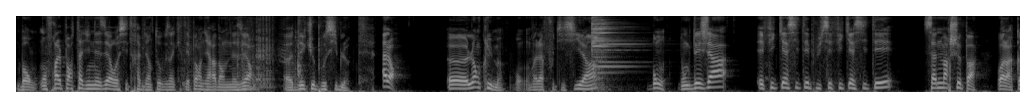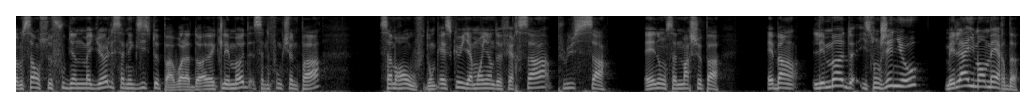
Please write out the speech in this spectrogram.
Bon, on fera le portail du Nether aussi très bientôt, vous inquiétez pas, on ira dans le Nether euh, dès que possible. Alors, euh, l'enclume. Bon, on va la foutre ici là. Bon, donc déjà, efficacité plus efficacité, ça ne marche pas. Voilà, comme ça on se fout bien de ma gueule, ça n'existe pas. Voilà, avec les modes, ça ne fonctionne pas. Ça me rend ouf. Donc est-ce qu'il y a moyen de faire ça plus ça? Eh non, ça ne marche pas. Eh ben, les modes, ils sont géniaux, mais là, ils m'emmerdent.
